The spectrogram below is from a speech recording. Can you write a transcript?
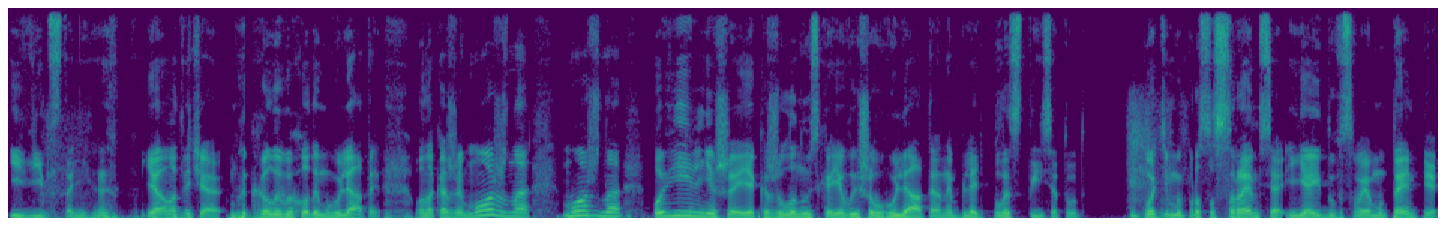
і, і відстані. Я вам відповідаю, ми коли виходимо гуляти, вона каже: можна, можна повільніше. Я кажу, Лануська, я вийшов гуляти, а не, блядь, плестися тут. І потім ми просто сремся, і я йду в своєму темпі,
